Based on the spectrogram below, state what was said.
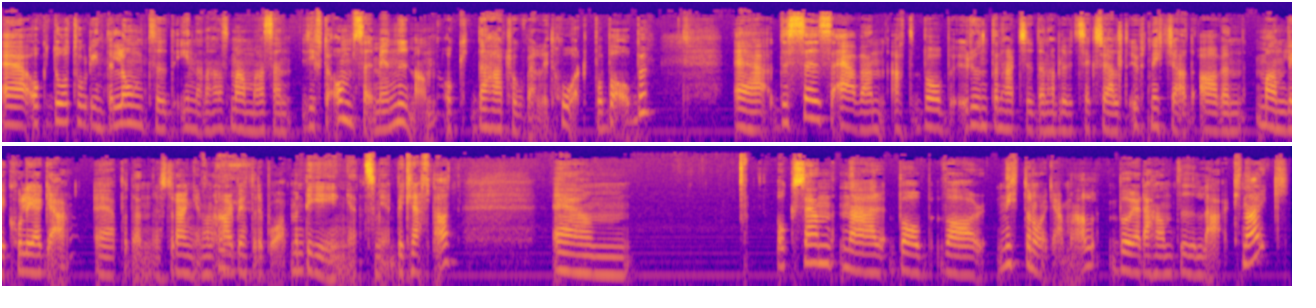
Eh, och då tog det inte lång tid innan hans mamma sen gifte om sig med en ny man och det här tog väldigt hårt på Bob. Eh, det sägs även att Bob runt den här tiden har blivit sexuellt utnyttjad av en manlig kollega eh, på den restaurangen han arbetade på. Men det är inget som är bekräftat. Ehm, och sen när Bob var 19 år gammal började han deala knark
